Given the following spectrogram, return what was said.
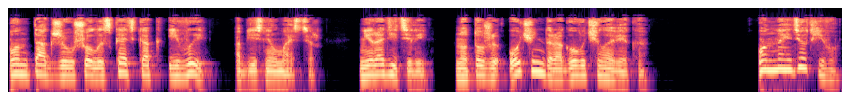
«Он также ушел искать, как и вы», — объяснил мастер. «Не родителей, но тоже очень дорогого человека». «Он найдет его?»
